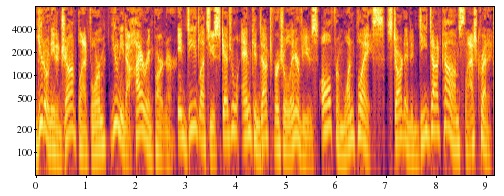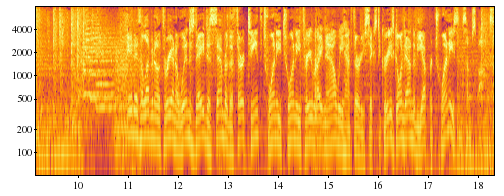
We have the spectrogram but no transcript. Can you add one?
You don't need a job platform, you need a hiring partner. Indeed lets you schedule and conduct virtual interviews all from one place. Start at Indeed.com slash credit. It is 11.03 on a Wednesday, December the 13th, 2023. Right now we have 36 degrees, going down to the upper 20s in some spots.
